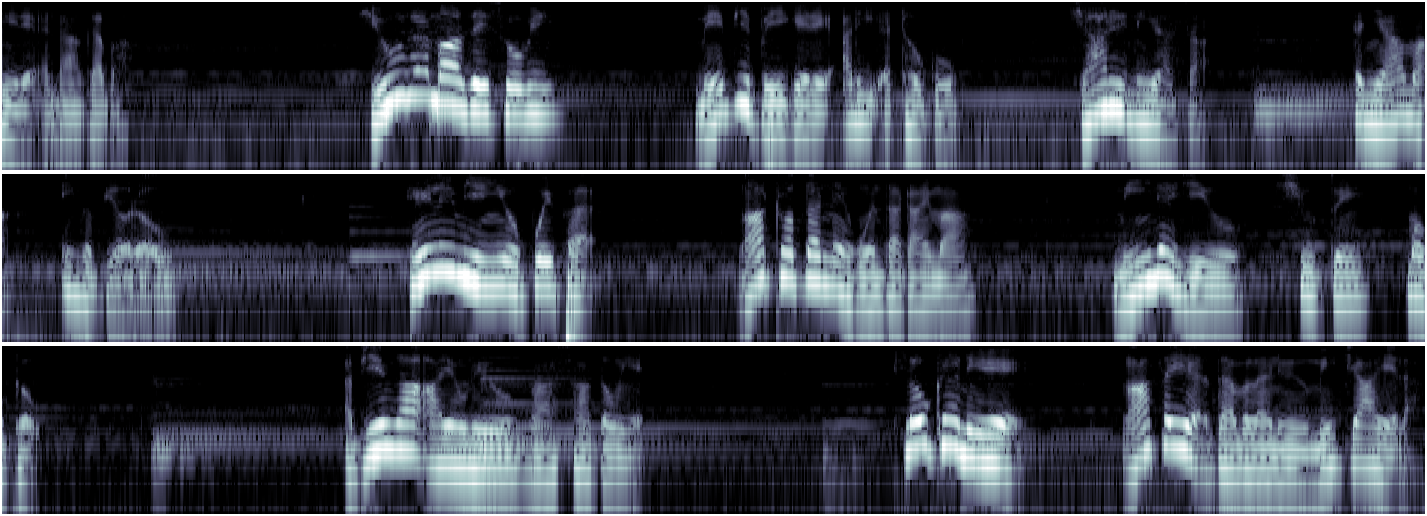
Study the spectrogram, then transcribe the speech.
နေတဲ့အနာဂတ်ပါ ယူသမားစိဆိုပြီးမင်းပြစ်ပေးခဲ့တဲ့အဲ့ဒီအထုပ်ကိုရတဲ့နေရာစတညာမှအိမ်မပြောတော့ဘူးဟင်းလေးမြင်ကြီးကိုပွေ့ဖက်ငါထွက်သက်နဲ့ဝင်သက်တိုင်းမှာမီးနဲ့ရေကိုရှူသွင်းမှုတ်ထုတ်အပြင်းစားအာယုံတွေကိုငါစားသုံးရဲ့လှုပ်ခတ်နေတဲ့ငါစိတ်ရဲ့အတံပလန်တွေကိုမင်းကြားရဲ့လား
